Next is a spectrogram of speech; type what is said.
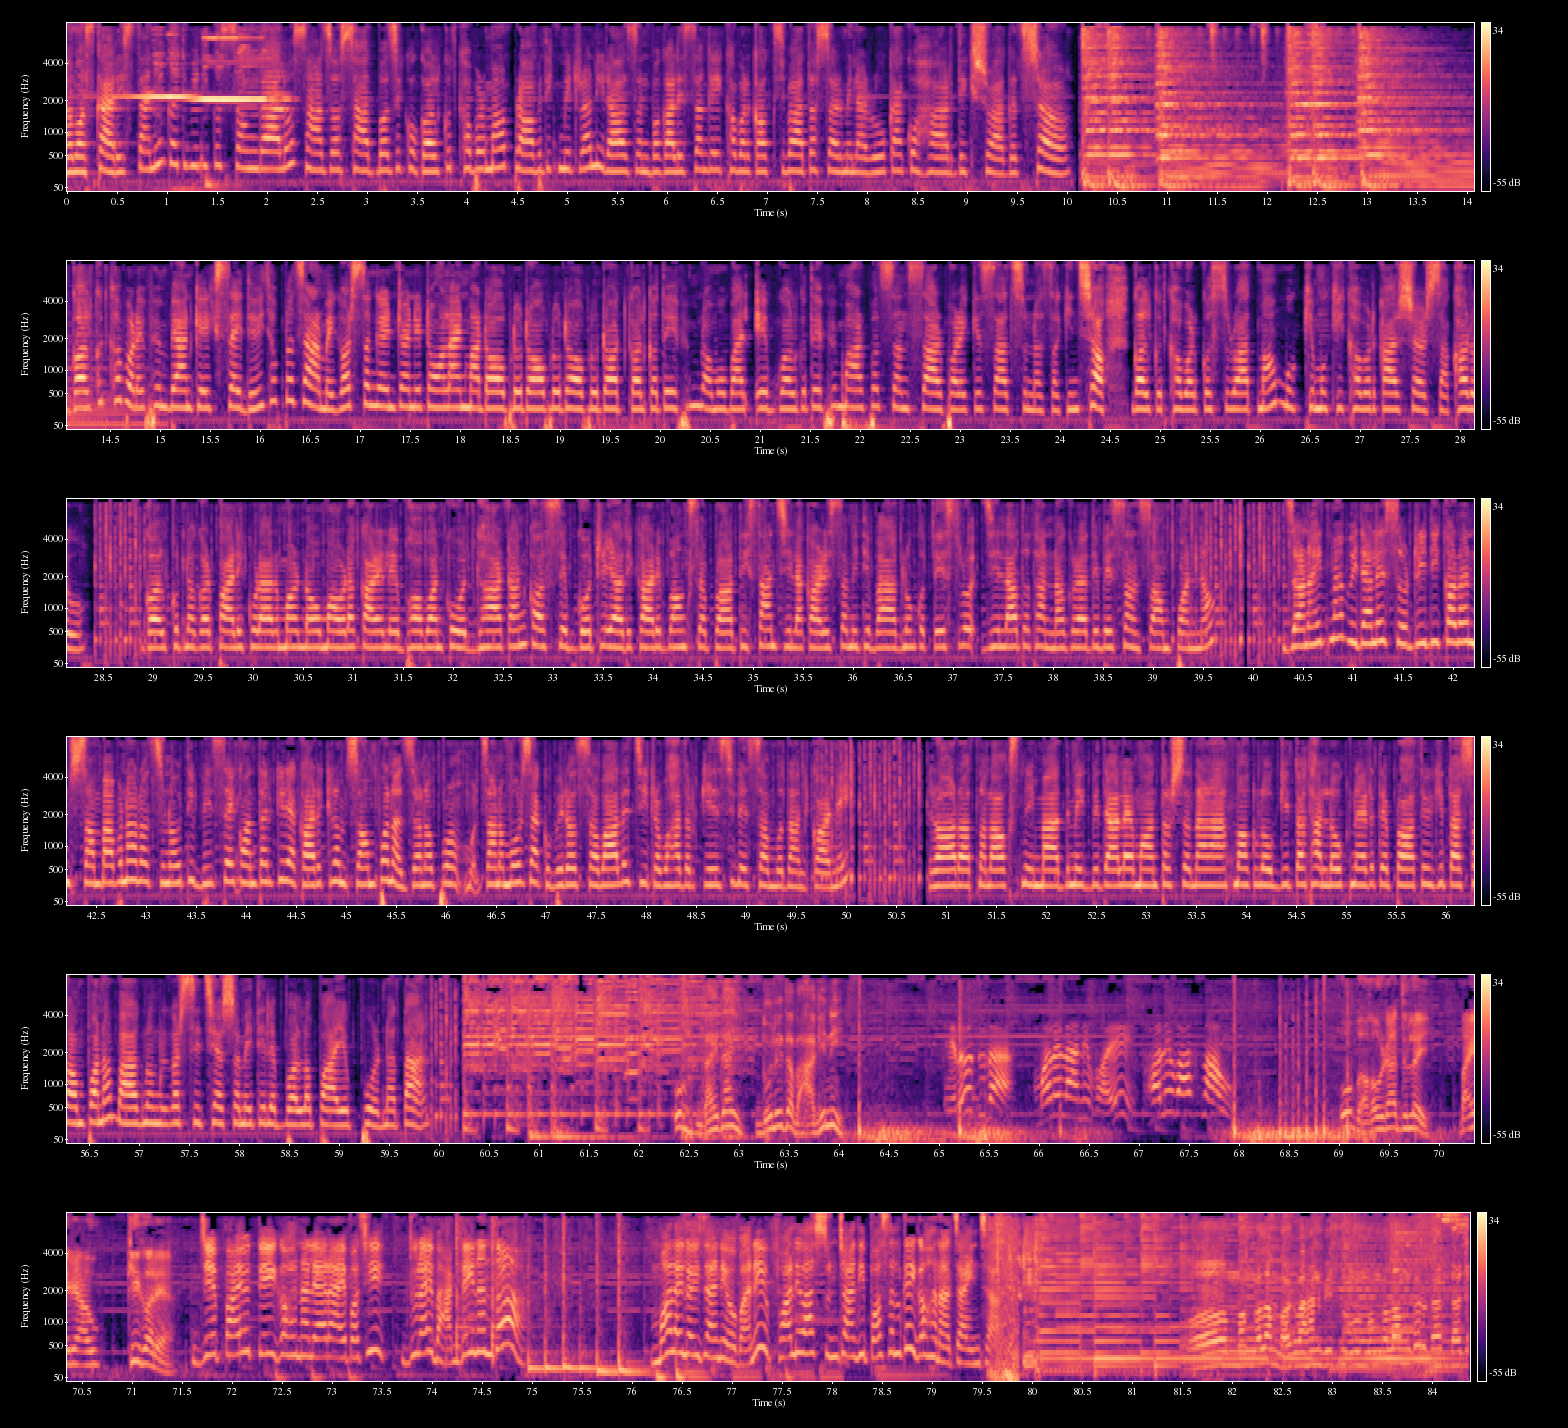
नमस्कार। स्थानीय गतिविधिको सङ्गालो साँझ सात बजेको गलकुत खबरमा प्राविधिक मित्र निराजन बगालेसँगै खबर कक्षीबाट शर्मिला रोकाको हार्दिक स्वागत छ। गलकुट खबर एफएम बिहानको एक सय दुई थुप्रो चार मेगरसँगै इन्टरनेट अनलाइनमा W W W dot Galkot FM र मोबाइल एप गलकुत एफएम मार्फत संसारभरकै साथ सुन्न सकिन्छ। गलकुट खबरको सुरुवातमा मुख्य मुख्य खबरका शीर्षकहरू। गलकुट नगरपालिका नम्बर नौमा वडा कार्यालय भवनको उद्घाटन कश्यप गोत्री अधिकारी वंश प्रतिष्ठान जिल्ला कार्य समिति बागलुङको तेस्रो जिल्ला तथा नगर अधिवेशन सम्पन्न। जनहितमा विद्यालय सुदृढीकरण सम्भावना र चुनौती विषयक अन्तर्क्रिया कार्यक्रम सम्पन्न जनमोर्चाको विरोध सभाले चित्रबहादुर केसीले सम्बोधन गर्ने। र रत्नलक्ष्मी माध्यमिक विद्यालयमा अन्तर्सदनात्मक लोकगीत तथा लोकनृत्य प्रतियोगिता सम्पन्न बागलुङ नगर शिक्षा समितिले बल्ल पायो पूर्णता। ओह दाई दाई दुली त भागी नि हेर दुदा मलाई लाने भए फले बासमा आऊ। ओ भगौडा दुलै बाहिर आऊ के गरे? जे पायो त्यही गहना ल्याएर आएपछि दुलाई भाग्दैनन् त। मलाई लैजाने हो भने फलेवास सुनचाँदी पसलकै गहना चाहिन्छ। ओम मङ्गलम भगवान् विष्णु मङ्गलम गरुडध्वज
